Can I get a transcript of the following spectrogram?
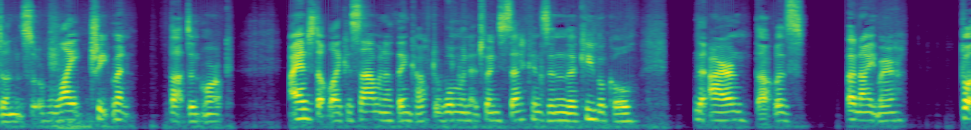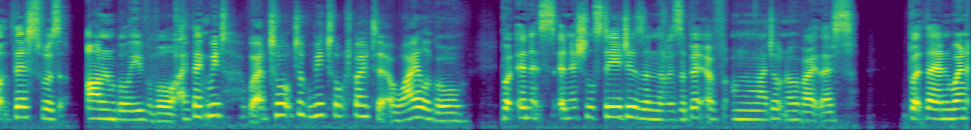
done sort of light treatment that didn't work. I ended up like a salmon, I think, after one minute twenty seconds in the cubicle. The iron that was a nightmare, but this was unbelievable. I think we'd talked we talked about it a while ago, but in its initial stages, and there was a bit of mm, I don't know about this. But then when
